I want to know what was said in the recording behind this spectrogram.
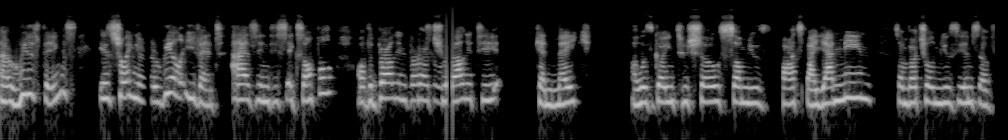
uh, real things is showing a real event, as in this example of the Berlin virtuality can make. I was going to show some parts by Yan Min, some virtual museums of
